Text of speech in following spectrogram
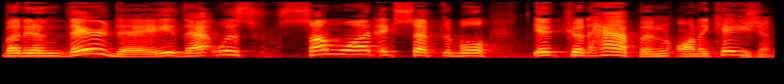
But in their day, that was somewhat acceptable. It could happen on occasion.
